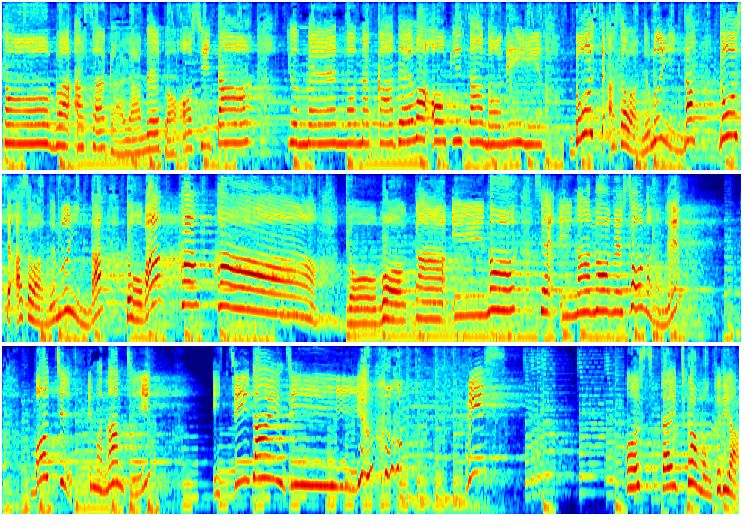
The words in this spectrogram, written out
今日は朝から寝坊した。夢の中では起きたのに。どうして朝は眠いんだ？どうして朝は眠いんだ？とははっは妖怪のせいなのね。そうなのね。ち今何時？一大事ミスおし第一関門クリア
